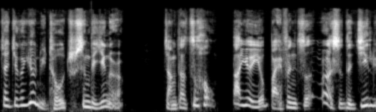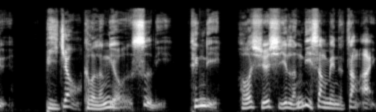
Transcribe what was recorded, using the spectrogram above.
在这个月里头出生的婴儿，长大之后，大约有百分之二十的几率比较可能有视力、听力。和学习能力上面的障碍。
